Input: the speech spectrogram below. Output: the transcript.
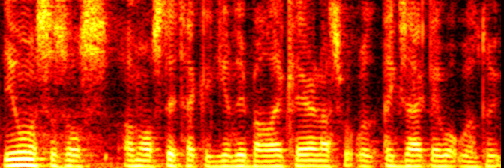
The onus is us on us to take a game to Ballyclare, and that's what we'll, exactly what we'll do.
